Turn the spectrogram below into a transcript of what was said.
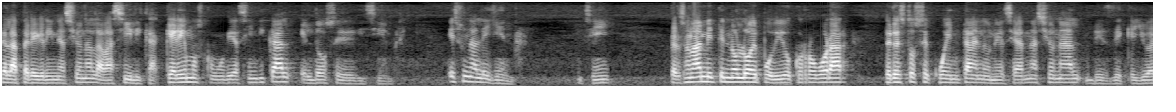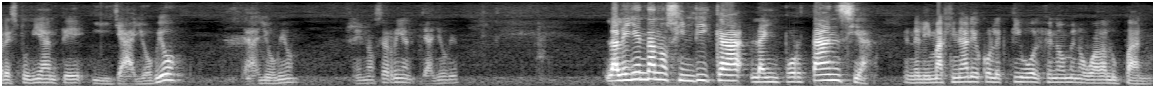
de la peregrinación a la basílica, queremos como día sindical el 12 de diciembre. Es una leyenda. ¿sí? Personalmente no lo he podido corroborar, pero esto se cuenta en la Universidad Nacional desde que yo era estudiante y ya llovió. Ya llovió. no se rían, ya llovió. La leyenda nos indica la importancia en el imaginario colectivo del fenómeno guadalupano.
